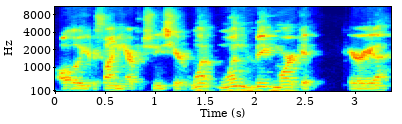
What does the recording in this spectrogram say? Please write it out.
although you're finding opportunities here. One, one big market area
